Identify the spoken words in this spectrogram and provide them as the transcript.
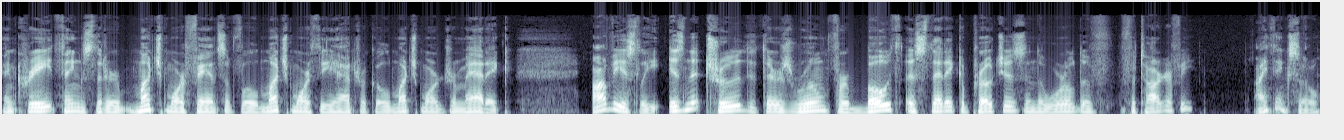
and create things that are much more fanciful, much more theatrical, much more dramatic. Obviously, isn't it true that there's room for both aesthetic approaches in the world of photography? I think so.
